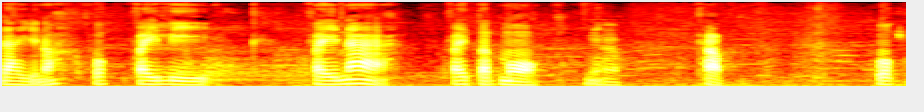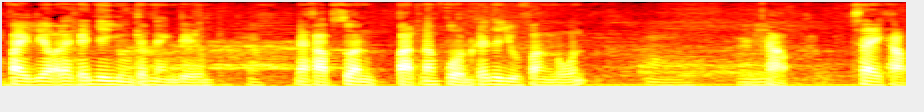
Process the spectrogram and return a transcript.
ได้อยู่เนาะ พวกไฟหลีไฟหน้า ไฟตัดหมอก เนี่ยครับครับพวกไฟเลี้ยวอะไรก็จะอยู่ตำแหน่งเดิมครับ นะครับ ส่วนปัดน้ำฝนก็จะอยู่ฝั่งนู้นอ๋ออันนี้ครับ ใช่ครับ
